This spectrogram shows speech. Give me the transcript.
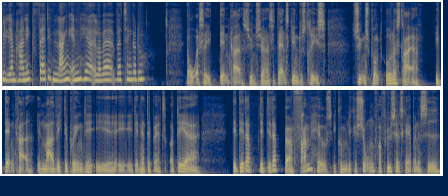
William, har han ikke fat i den lange ende her, eller hvad, hvad tænker du? Jo, altså i den grad, synes jeg. Altså Dansk Industris synspunkt understreger i den grad en meget vigtig pointe i, i, i den her debat, og det er, det er det, der, det er det, der bør fremhæves i kommunikationen fra flyselskabernes side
